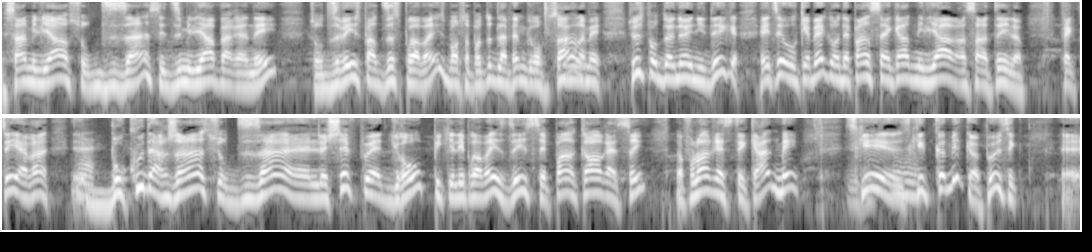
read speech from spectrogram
100 milliards sur 10 ans, c'est 10 milliards par année. Sur divise par 10 provinces, bon, c'est pas toutes la même grosseur, là, mais juste pour donner une idée, que, et, tu sais, au Québec, on dépense 50 milliards en santé. Là. Fait que, tu sais, avant, euh, beaucoup d'argent sur 10 ans, euh, le chiffre peut être gros, puis que les provinces disent c'est pas encore assez. Il va falloir rester calme. Mais ce qui est, ce qui est comique un peu, c'est que... Euh,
